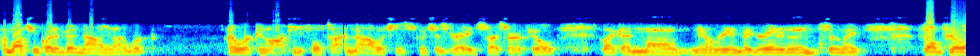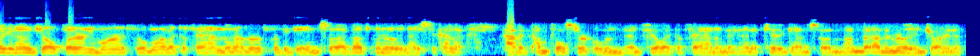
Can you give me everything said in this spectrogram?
I'm watching quite a bit now. You know, I work I work in hockey full time now, which is which is great. So I sort of feel like I'm uh, you know reinvigorated, and I certainly don't feel like an NHL player anymore. I feel more like a fan than ever for the game. So that, that's been really nice to kind of have it come full circle and, and feel like a fan and a, and a kid again. So I'm, I've been really enjoying it.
